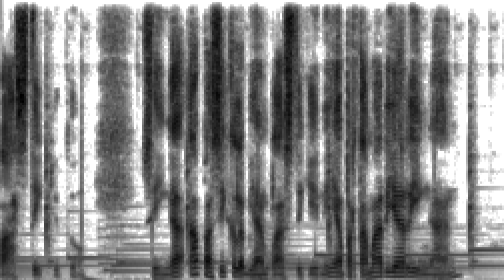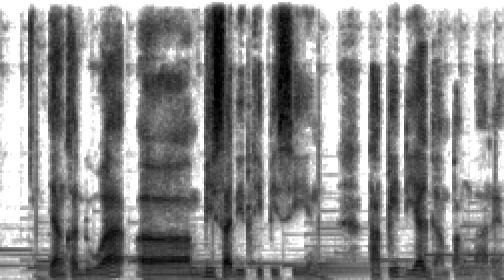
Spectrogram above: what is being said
plastik gitu. Sehingga apa sih kelebihan plastik ini? Yang pertama dia ringan, yang kedua um, bisa ditipisin, tapi dia gampang baret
